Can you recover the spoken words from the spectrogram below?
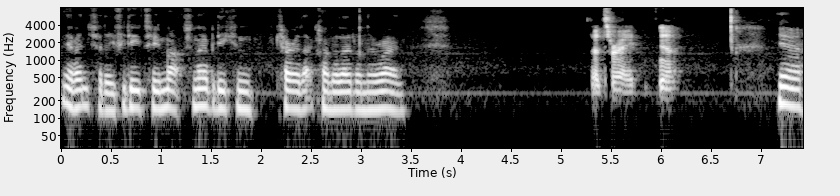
eventually if you do too much. Nobody can carry that kind of load on their own. That's right. Yeah. Yeah.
